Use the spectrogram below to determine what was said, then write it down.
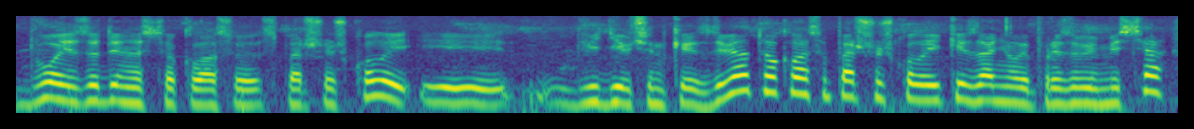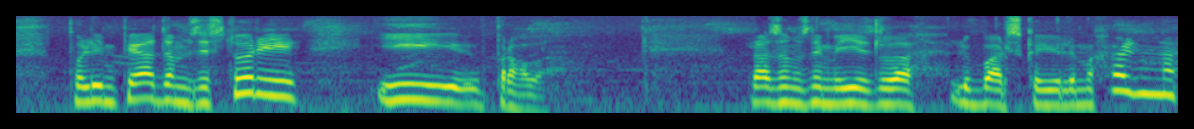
двоє з 11 класу з першої школи і дві дівчинки з 9 класу першої школи, які зайняли призові місця по олімпіадам з історії і права. Разом з ними їздила Любарська Юлія Михайлівна.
